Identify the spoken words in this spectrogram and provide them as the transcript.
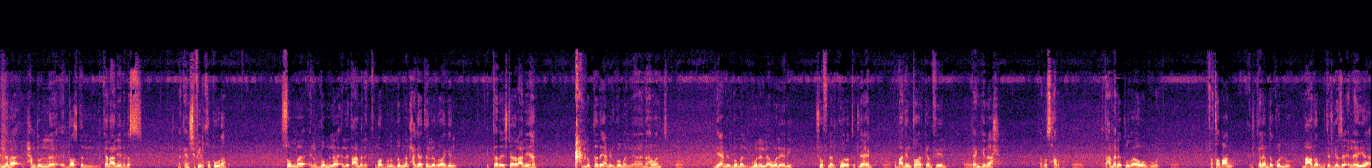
إنما الحمد لله الضغط اللي كان علينا بس ما كانش فيه الخطورة. ثم الجملة اللي اتعملت. وبرضو من ضمن الحاجات اللي الراجل ابتدى يشتغل عليها إنه ابتدى يعمل جمل. يا نهاوند بيعمل جمل. الجول الأولاني. شفنا الكورة بتتلعب وبعدين طاهر كان فين؟ كان جناح كان راس حربه اتعملت له بقى هو الجول. فطبعا الكلام ده كله مع ضربة الجزاء اللي هي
